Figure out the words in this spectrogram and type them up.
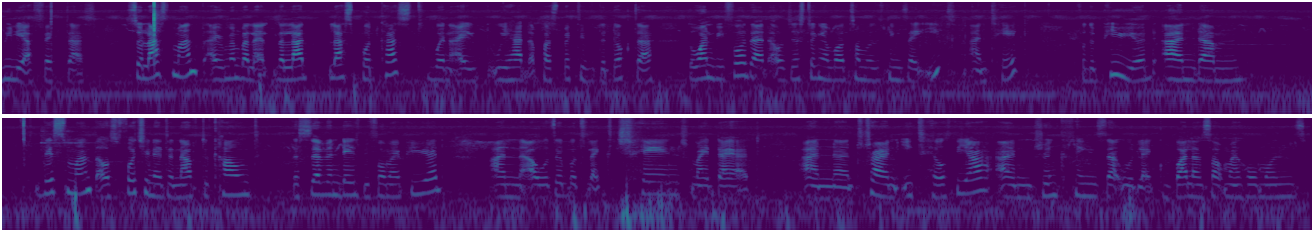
really affect us. So last month, I remember like the last podcast when I we had a perspective with the doctor. The one before that, I was just talking about some of the things I eat and take for the period and um, this month I was fortunate enough to count the seven days before my period and I was able to like change my diet and uh, try and eat healthier and drink things that would like balance out my hormones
